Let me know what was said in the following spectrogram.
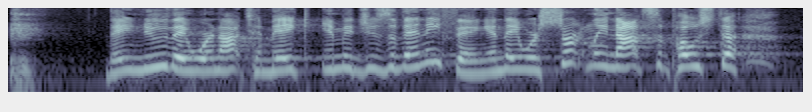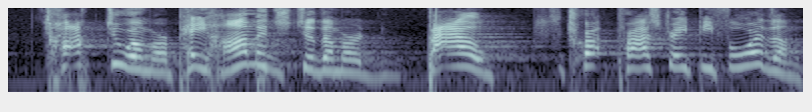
they knew they were not to make images of anything, and they were certainly not supposed to talk to them or pay homage to them or bow, tr- prostrate before them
